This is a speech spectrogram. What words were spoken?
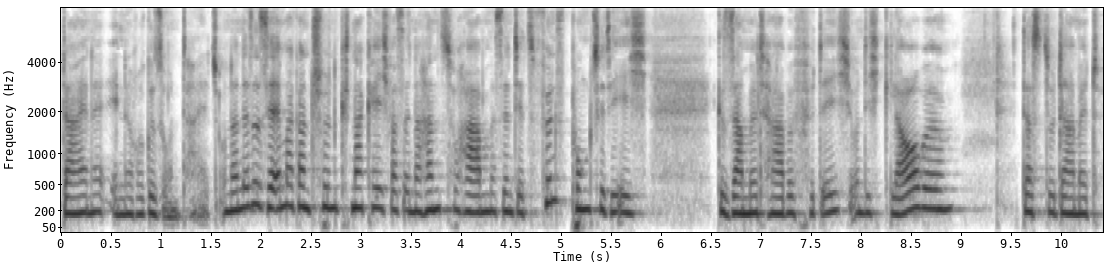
deine innere Gesundheit. Und dann ist es ja immer ganz schön knackig, was in der Hand zu haben. Es sind jetzt fünf Punkte, die ich gesammelt habe für dich. Und ich glaube, dass du damit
